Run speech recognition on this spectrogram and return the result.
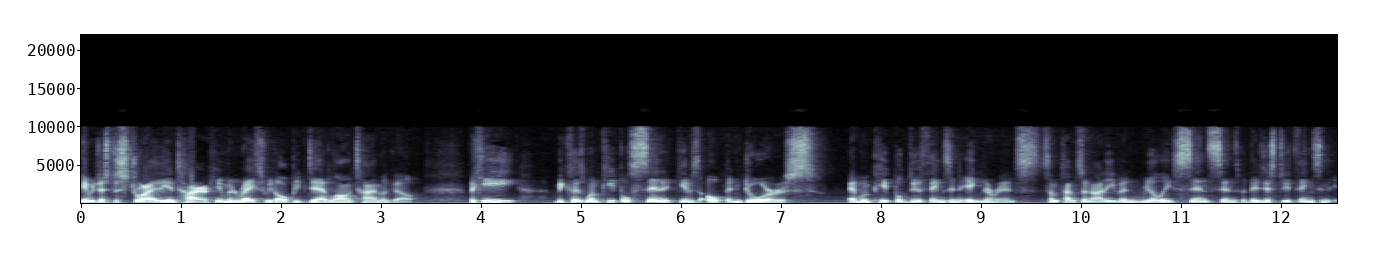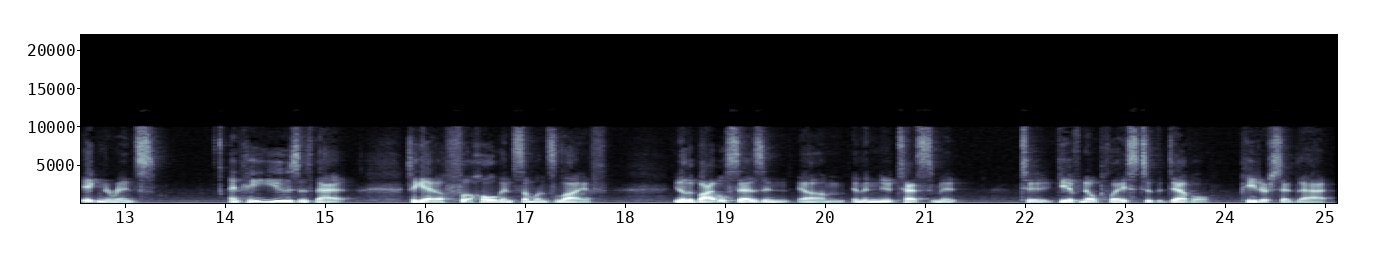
he would just destroy the entire human race. We'd all be dead long time ago. But he, because when people sin, it gives open doors. And when people do things in ignorance, sometimes they're not even really sin sins, but they just do things in ignorance. And he uses that to get a foothold in someone's life. You know, the Bible says in um, in the New Testament to give no place to the devil. Peter said that,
